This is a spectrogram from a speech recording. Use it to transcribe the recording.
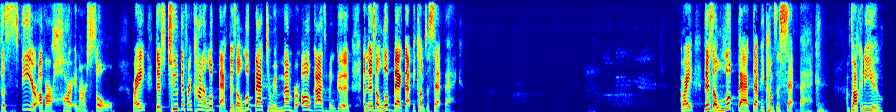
the sphere of our heart and our soul right there's two different kind of look back there's a look back to remember oh god's been good and there's a look back that becomes a setback All right. There's a look back that becomes a setback. I'm talking to you.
